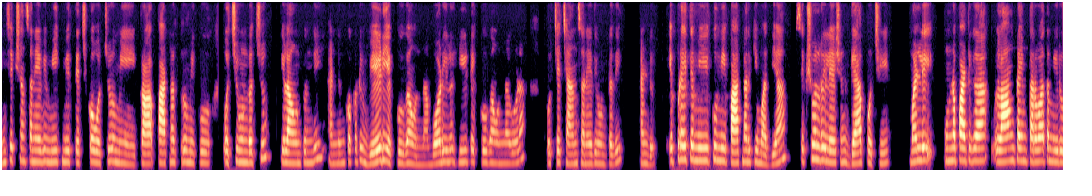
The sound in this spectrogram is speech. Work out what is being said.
ఇన్ఫెక్షన్స్ అనేవి మీకు మీరు తెచ్చుకోవచ్చు. మీ పార్ట్నర్ త్రూ మీకు వచ్చి ఉండొచ్చు. ఇలా ఉంటుంది. అండ్ ఇంకొకటి వేడి ఎక్కువగా ఉన్న బాడీలో హీట్ ఎక్కువగా ఉన్నా కూడా వచ్చే ఛాన్స్ అనేది ఉంటుంది అండ్ ఎప్పుడైతే మీకు మీ పార్ట్నర్‌కి మధ్య సెక్షువల్ రిలేషన్ గ్యాప్ వచ్చి మళ్ళీ ఉన్నపాటిగా లాంగ్ టైం తర్వాత మీరు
